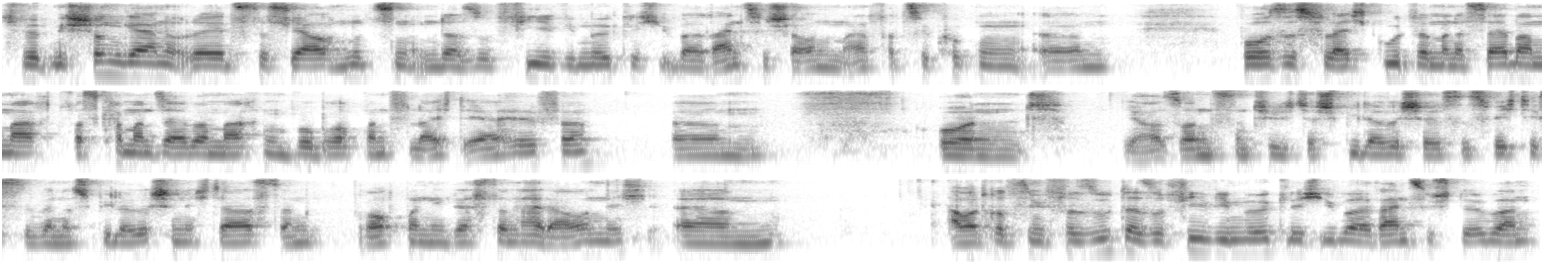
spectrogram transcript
Ich würde mich schon gerne oder jetzt das Jahr auch nutzen, um da so viel wie möglich über reinzuschauen, um einfach zu gucken, ähm, wo ist es vielleicht gut, wenn man das selber macht, was kann man selber machen, wo braucht man vielleicht eher Hilfe. Ähm, und ja, sonst natürlich das Spielerische ist das Wichtigste. Wenn das Spielerische nicht da ist, dann braucht man den Rest dann leider auch nicht. Ähm, aber trotzdem, ich versuche da so viel wie möglich überall reinzustöbern.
